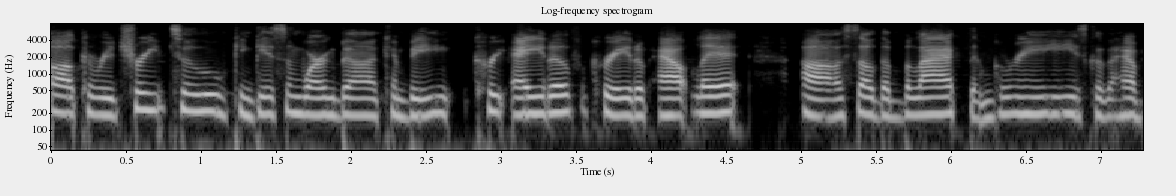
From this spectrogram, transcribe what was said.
uh, can retreat to, can get some work done, can be creative, creative outlet. Uh, so the black, the greens, because I have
